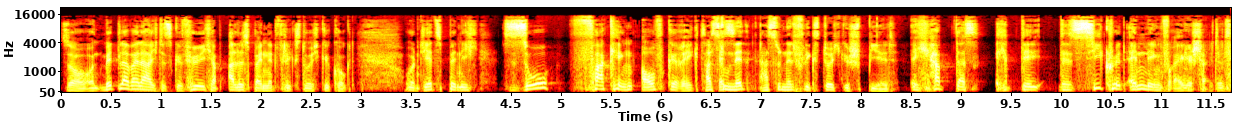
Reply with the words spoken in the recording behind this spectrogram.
So, und mittlerweile habe ich das Gefühl, ich habe alles bei Netflix durchgeguckt. Und jetzt bin ich so fucking aufgeregt. Hast du, Net, hast du Netflix durchgespielt? Ich habe das, ich habe die, das Secret Ending freigeschaltet.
